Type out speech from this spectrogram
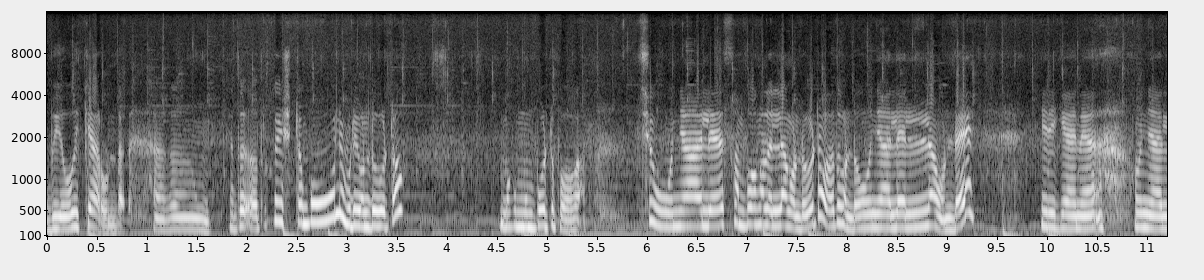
ഉപയോഗിക്കാറുണ്ട്. ഇത് അതൊക്കെ ഇഷ്ടംപോലെ ഇവിടെ ഉണ്ട് കേട്ടോ. നമുക്ക് മുമ്പോട്ട് പോകാം. ഊഞ്ഞാൽ സംഭവങ്ങളെല്ലാം ഉണ്ട് കേട്ടോ. അതുകൊണ്ട് ഊഞ്ഞാലെല്ലാം ഉണ്ട്. ഇരിക്കാൻ ഊഞ്ഞാൽ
